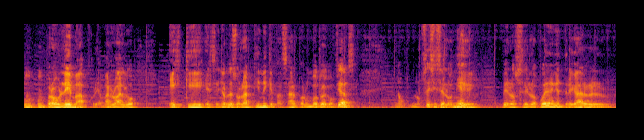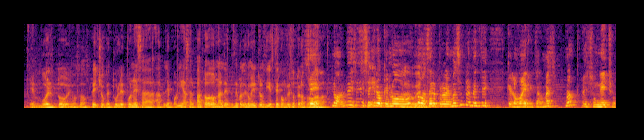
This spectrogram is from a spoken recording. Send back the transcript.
Un, un, problema, por llamarlo algo, es que el señor de Solar tiene que pasar por un voto de confianza. No, no sé si se lo nieguen pero se lo pueden entregar envuelto en... Yo sospecho que tú le pones a, le ponías al pato Donald de presidente del Consejo de Ministros y este Congreso te lo aprobaba. Sí, no, ese, creo que no, ah, no va a ser el problema, simplemente que los va a irritar más, ¿no? Es un hecho,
